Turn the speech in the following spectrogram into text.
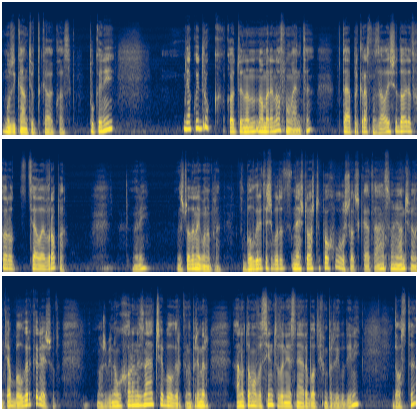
музиканти от такава класа. Покани някой друг, който е на номер едно в момента, в тази прекрасна зала и ще дойдат хора от цяла Европа. Нали? Защо да не го направят? Българите ще бъдат нещо още по-хубаво, защото ще кажат, а, Соня Йончева, но тя българка ли е? Защото може би много хора не знаят, че е българка. Например, Ана Тома Васинтова, ние с нея работихме преди години, доста.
